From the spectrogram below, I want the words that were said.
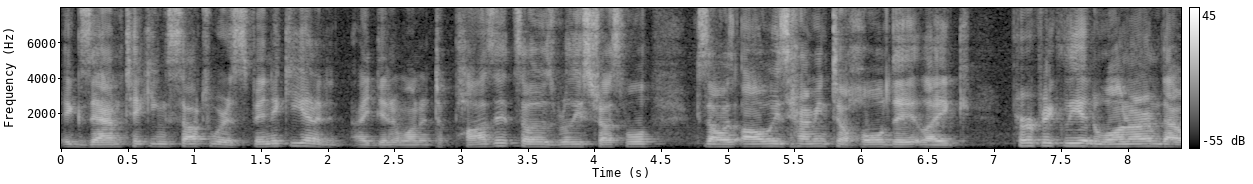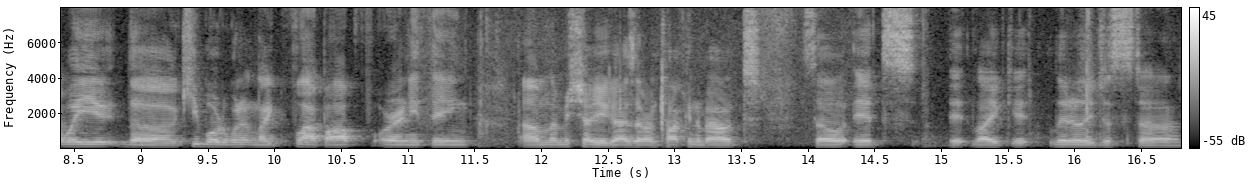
exam taking software is finicky and I didn't want it to pause it so it was really stressful because I was always having to hold it like perfectly in one arm that way you, the keyboard wouldn't like flap off or anything. Um, let me show you guys what I'm talking about. So it's it like it literally just uh,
